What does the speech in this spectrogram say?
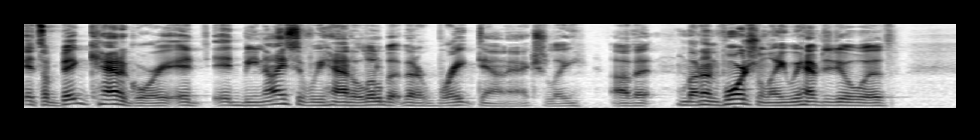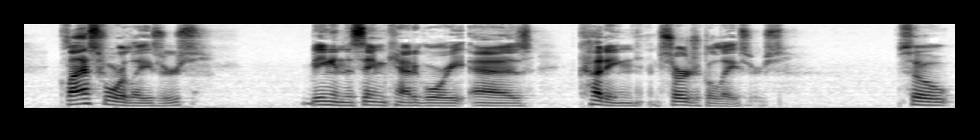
it's a big category. It, it'd be nice if we had a little bit better breakdown, actually, of it. But unfortunately, we have to deal with class 4 lasers being in the same category as cutting and surgical lasers. So,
